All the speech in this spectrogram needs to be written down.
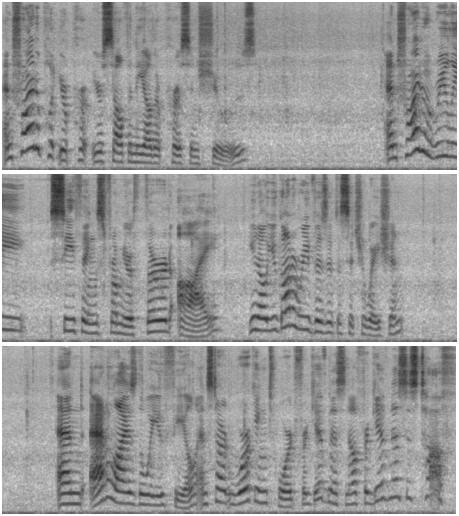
and try to put your per- yourself in the other person's shoes and try to really see things from your third eye. You know, you got to revisit the situation and analyze the way you feel and start working toward forgiveness. Now, forgiveness is tough.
